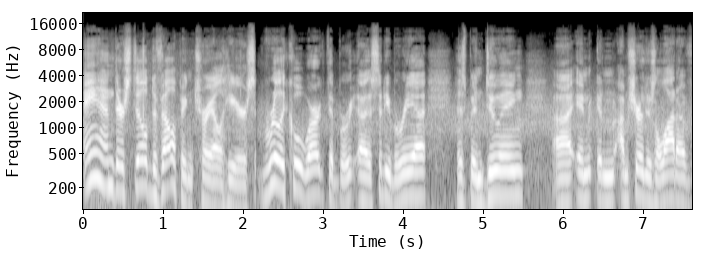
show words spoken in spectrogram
and they're still developing trail here. So really cool work that uh, City of Berea has been doing. Uh, and, and, I'm sure there's a lot of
